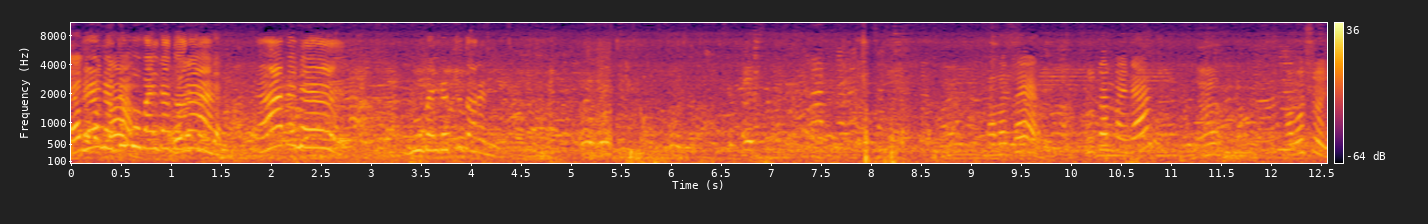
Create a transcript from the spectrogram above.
একটু মোবাইলটা ধরেন। হ্যাঁ বেনে মোবাইলটা একটু ধরেন। ভালো স্যার সুলতান ভাই না? অবশ্যই।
